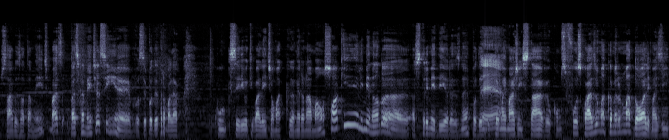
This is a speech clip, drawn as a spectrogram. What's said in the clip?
não sabe exatamente, basi- basicamente assim, é você poder trabalhar com o que seria o equivalente a uma câmera na mão, só que eliminando a- as tremedeiras, né? Podendo É. ter uma imagem estável, como se fosse quase uma câmera numa dolly, mas em-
